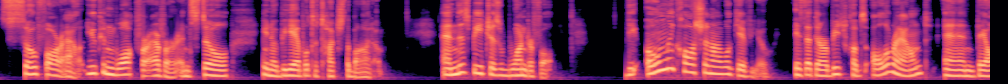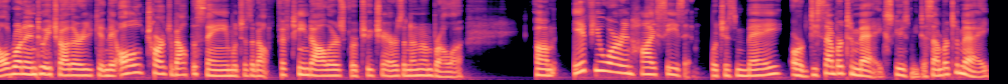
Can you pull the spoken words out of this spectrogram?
so far out. You can walk forever and still, you know, be able to touch the bottom. And this beach is wonderful. The only caution I will give you is that there are beach clubs all around and they all run into each other. You can they all charge about the same, which is about $15 for two chairs and an umbrella. Um, if you are in high season, which is May or December to May, excuse me, December to May,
